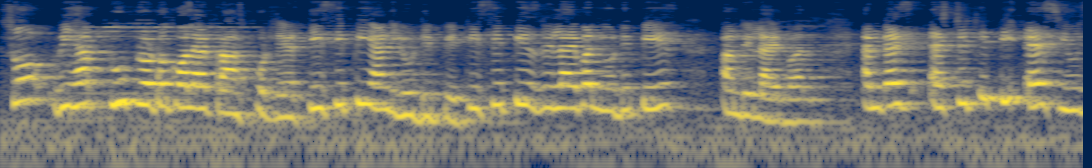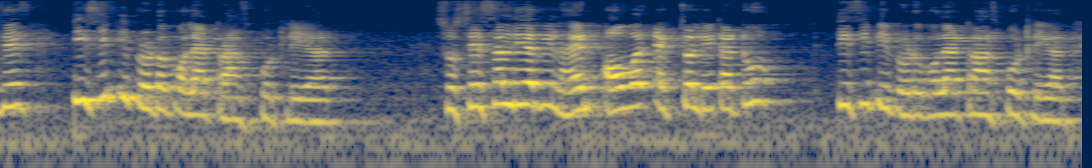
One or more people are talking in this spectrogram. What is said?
So we have two protocol at transport layer, TCP and UDP. TCP is reliable, UDP is unreliable. And guys, HTTPS uses TCP protocol at transport layer. So session layer will hand over actual data to TCP protocol at transport layer.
